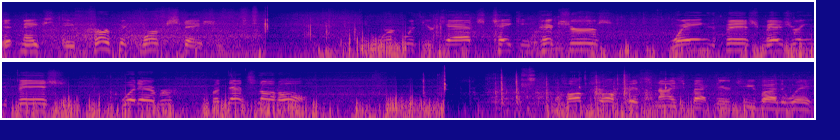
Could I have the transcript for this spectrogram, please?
It makes a perfect workstation. Work with your catch, taking pictures, weighing the fish, measuring the fish, whatever. But that's not all. The hog trough fits nice back there too, by the way.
